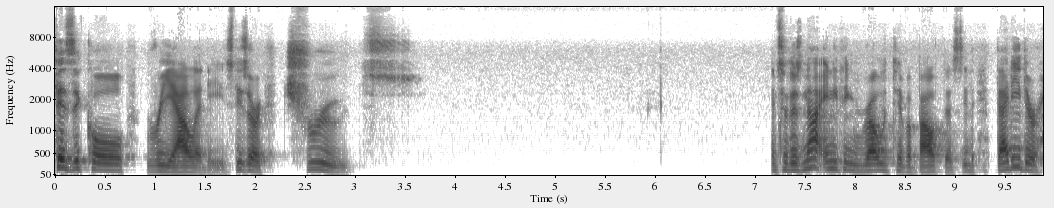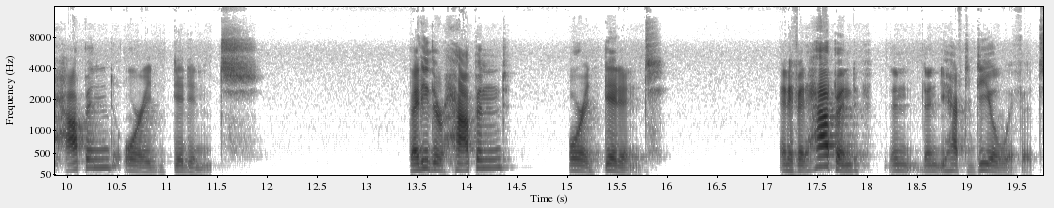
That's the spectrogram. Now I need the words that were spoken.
physical realities. These are truths. And so there's not anything relative about this. That either happened or it didn't. That either happened or it didn't. And if it happened, then, then you have to deal with it.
